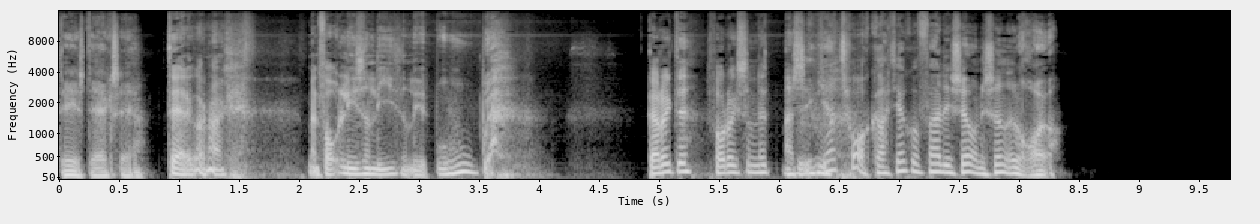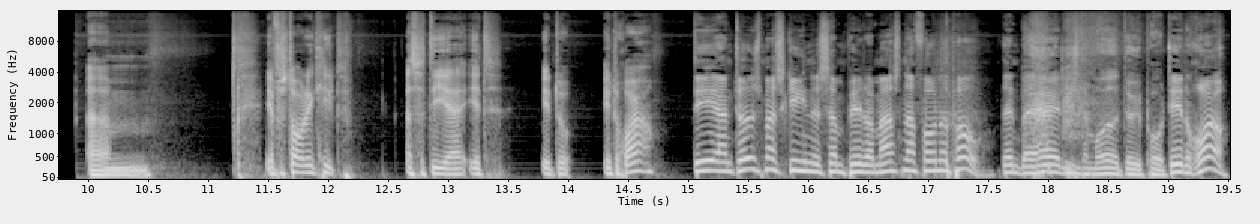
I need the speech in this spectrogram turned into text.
Det er stærkt, sager. Det er det godt nok. Man får lige sådan lige sådan lidt... Uh. Gør du ikke det? Får du ikke sådan lidt... Altså, jeg tror godt, jeg kunne falde i søvn i sådan et rør. Um, jeg forstår det ikke helt. Altså, det er et, et, et rør, Det er en dødsmaskine, som Peter Madsen har fundet på. Den behageligste måde at dø på. Det er et rør,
